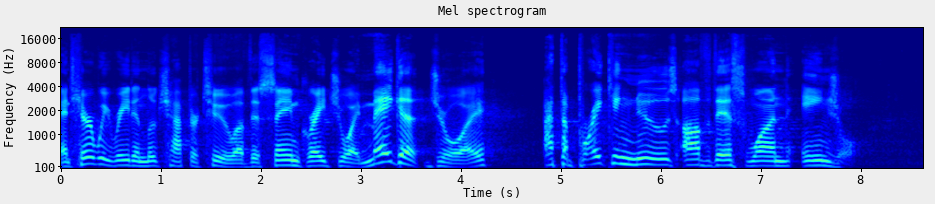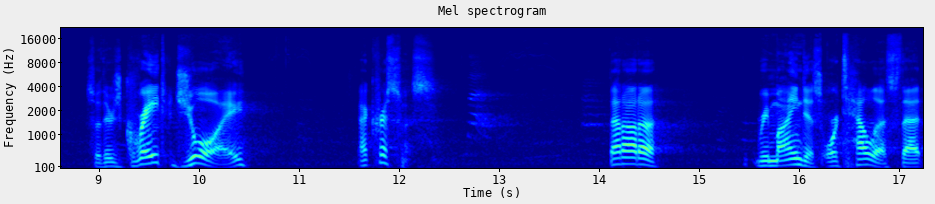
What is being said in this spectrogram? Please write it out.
And here we read in Luke chapter 2 of this same great joy, mega joy, at the breaking news of this one angel. So there's great joy at Christmas. That ought to remind us or tell us that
